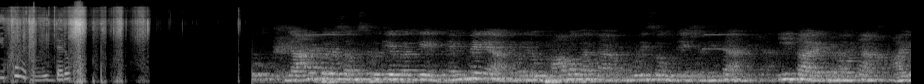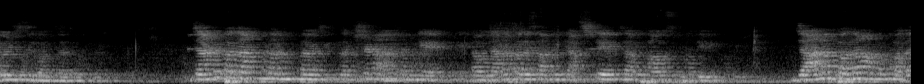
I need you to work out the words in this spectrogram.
ಇತರರು ಇದ್ದರು ಜಾನಪದ ಸಂಸ್ಕೃತಿಯ ಬಗ್ಗೆ ಹೆಮ್ಮೆಯ ಒಂದು ಭಾವವನ್ನು ಮೂಡಿಸುವ ಉದ್ದೇಶದಿಂದ ಈ ಕಾರ್ಯಕ್ರಮವನ್ನು ಆಯೋಜಿಸಿರುವಂತದ್ದು ಜಾನಪದ ಅಂತ ತಕ್ಷಣ ನಮಗೆ ನಾವು ಜಾನಪದ ಸಾಹಿತ್ಯ ಅಷ್ಟೇ ಅಂತ ಭಾವಿಸ್ಬಿಡ್ತೀವಿ. ಜಾನಪದ ಅನ್ನೋ ಪದ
